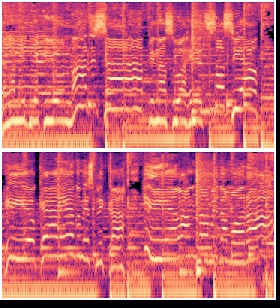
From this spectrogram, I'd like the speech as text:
Ela me bloqueou no WhatsApp, na sua rede social. E eu querendo me explicar E ela não me dá moral.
